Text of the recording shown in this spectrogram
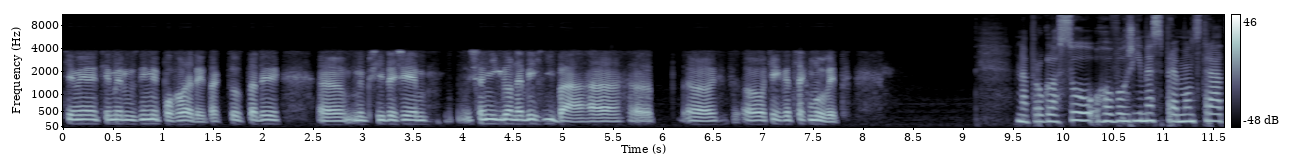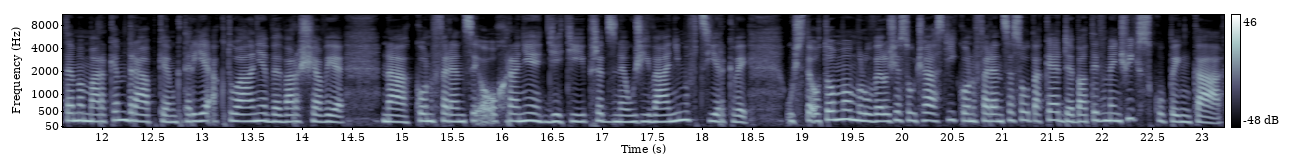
těmi, těmi různými pohledy. Tak to tady uh, mi přijde, že se nikdo nevyhýbá uh, uh, o těch věcech mluvit. Na proglasu hovoříme s premonstrátem Markem Drábkem, který je aktuálně ve Varšavě na konferenci o ochraně dětí před zneužíváním v církvi. Už jste o tom mluvil, že součástí konference jsou také debaty v menších skupinkách.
